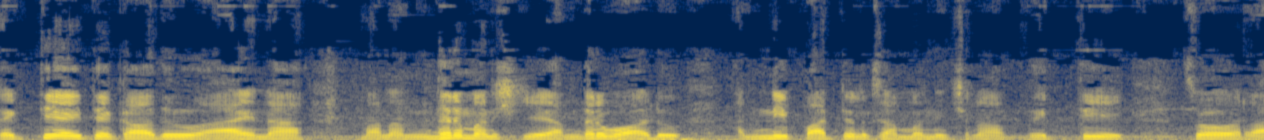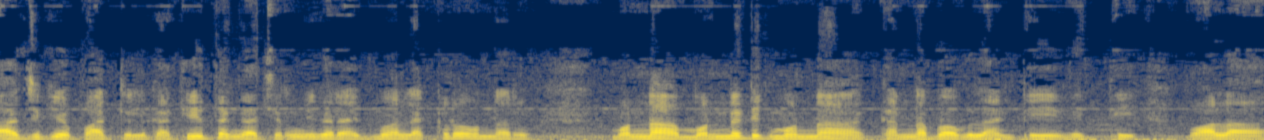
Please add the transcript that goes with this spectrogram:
వ్యక్తి అయితే కాదు ఆయన మనందరి మనిషికి అందరి వాడు అన్ని పార్టీలకు సంబంధించిన వ్యక్తి. సో రాజకీయ పార్టీలకు అతీతంగా చిరంజీవి గారి అభిమానులు ఎక్కడో ఉన్నారు. మొన్న మొన్నటికి మొన్న కన్నబాబు లాంటి వ్యక్తి వాళ్ళ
